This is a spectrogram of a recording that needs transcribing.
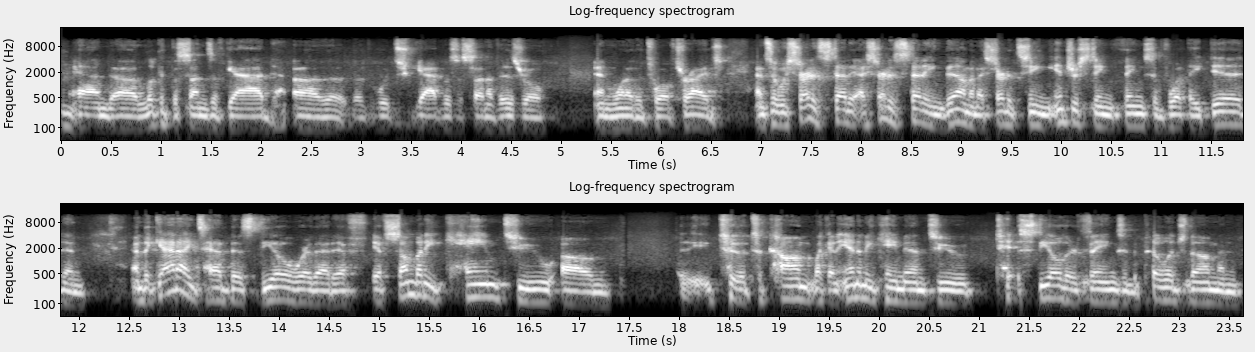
Mm-hmm. And uh, look at the sons of Gad, uh, the, the, which Gad was a son of Israel, and one of the twelve tribes. And so we started studying. I started studying them, and I started seeing interesting things of what they did, and and the Gadites had this deal where that if if somebody came to um, to to come like an enemy came in to t- steal their things and to pillage them and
